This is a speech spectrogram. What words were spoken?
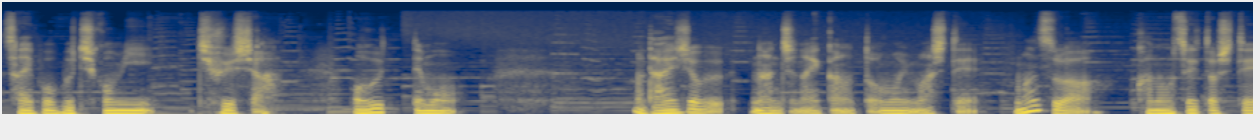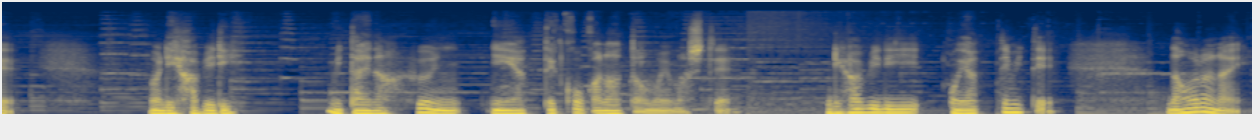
細胞ぶち込み注射を打っても、まあ、大丈夫なんじゃないかなと思いまして、まずは可能性としてまあ、リハビリみたいな風にやっていこうかなと思いまして、リハビリをやってみて、治らない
